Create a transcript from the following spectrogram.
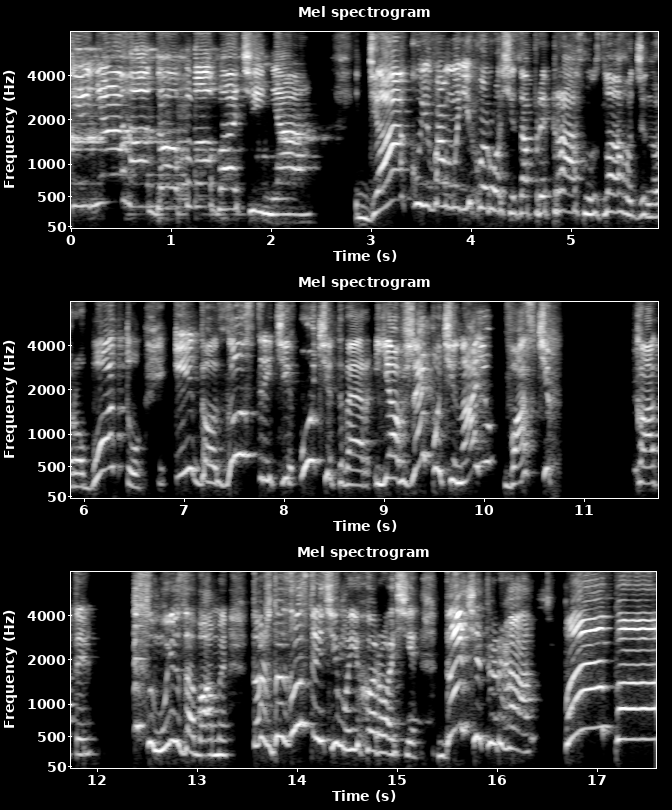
побачення, до побачення. Дякую вам, мої хороші, за прекрасну злагоджену роботу. І до зустрічі у четвер. Я вже починаю вас чекати. Я сумую за вами. Тож до зустрічі, мої хороші. До четверга. Па-па!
